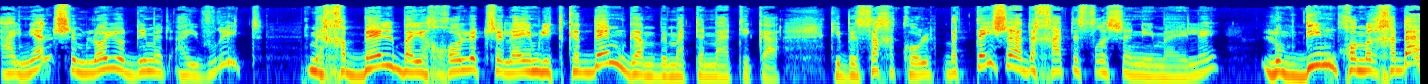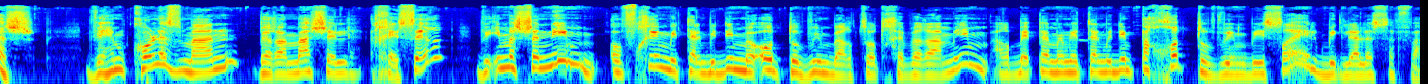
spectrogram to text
העניין שהם לא יודעים את העברית, מחבל ביכולת שלהם להתקדם גם במתמטיקה. כי בסך הכל, בתשע עד 11 שנים האלה, לומדים חומר חדש, והם כל הזמן ברמה של חסר, ועם השנים הופכים מתלמידים מאוד טובים בארצות חבר העמים, הרבה פעמים לתלמידים פחות טובים בישראל בגלל השפה.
